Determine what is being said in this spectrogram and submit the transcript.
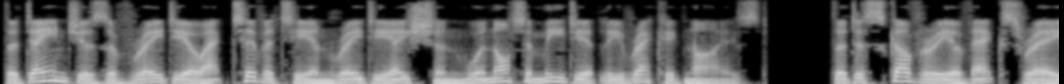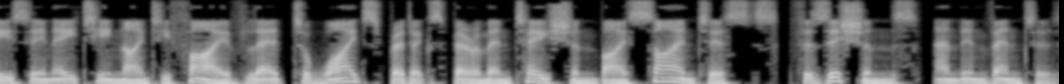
The dangers of radioactivity and radiation were not immediately recognized. The discovery of X-rays in 1895 led to widespread experimentation by scientists, physicians, and inventors.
